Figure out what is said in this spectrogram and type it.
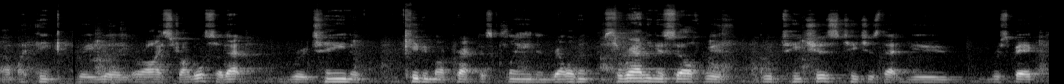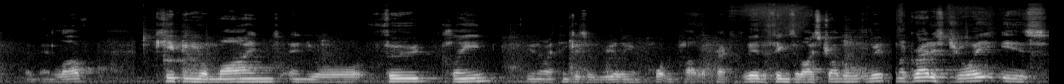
um, I think we really, or I struggle. So, that routine of keeping my practice clean and relevant, surrounding yourself with good teachers, teachers that you respect and, and love, keeping your mind and your food clean, you know, I think is a really important part of the practice. They're the things that I struggle with. My greatest joy is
